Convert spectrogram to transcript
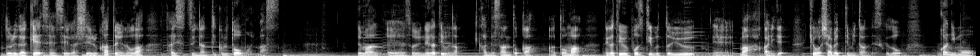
どれだけ先生がしているかというのが大切になってくると思います。で、まあ、えー、そういうネガティブな患者さんとか、あとまあ、ネガティブポジティブという、えー、まあ、測りで今日は喋ってみたんですけど、他にも、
